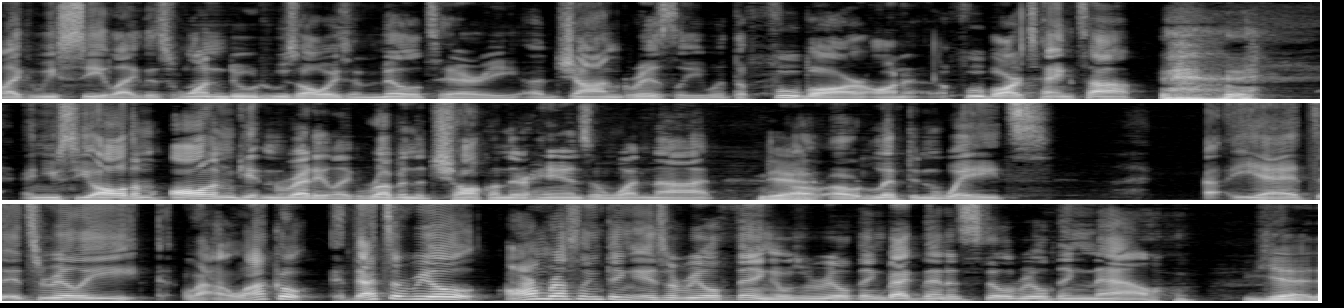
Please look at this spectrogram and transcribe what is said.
Like we see like this one dude who's always in military, uh, John Grizzly, with the FUBAR on a FUBAR tank top, and you see all them all them getting ready, like rubbing the chalk on their hands and whatnot, yeah, or, or lifting weights. Uh, yeah, it's it's really a lot. Go, that's a real arm wrestling thing is a real thing. It was a real thing back then. It's still a real thing now. yeah.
